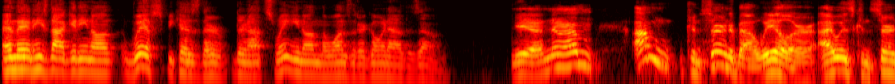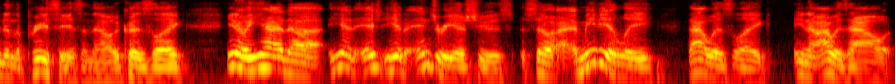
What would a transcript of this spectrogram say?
and then he's not getting on whiffs because they're they're not swinging on the ones that are going out of the zone. Yeah, no, I'm I'm concerned about Wheeler. I was concerned in the preseason though because like you know he had uh he had he had injury issues, so immediately that was like you know I was out.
